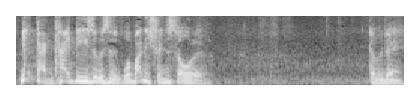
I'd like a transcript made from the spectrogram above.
你敢开低是不是？我把你全收了，对不对？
